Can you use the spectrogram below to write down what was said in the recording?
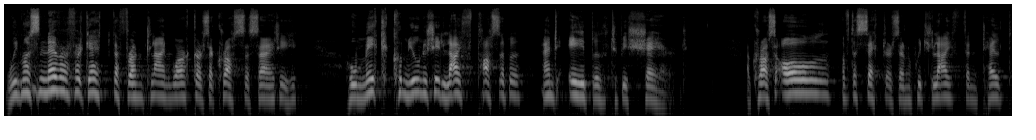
We must never forget the frontline workers across society who make community life possible and able to be shared across all of the sectors on which life and health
